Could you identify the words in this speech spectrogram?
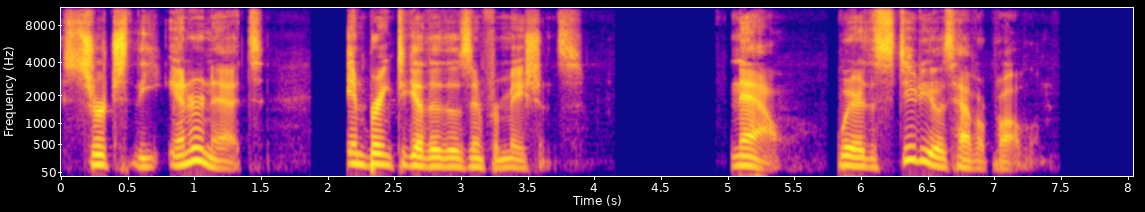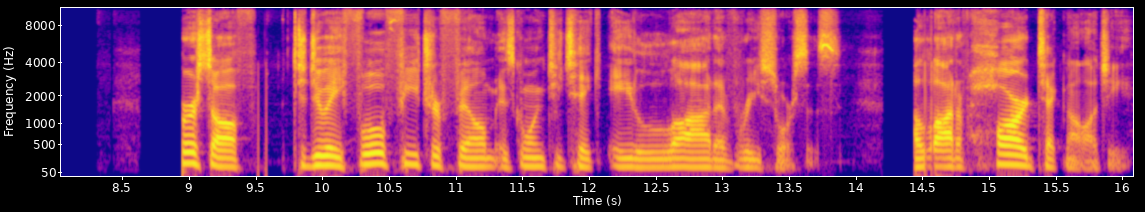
search the internet and bring together those informations. Now, where the studios have a problem. First off, to do a full feature film is going to take a lot of resources, a lot of hard technology,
